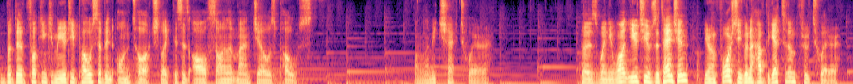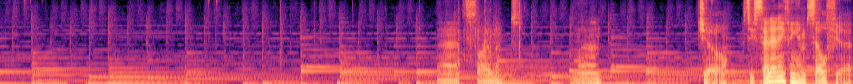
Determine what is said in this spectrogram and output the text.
But the fucking community posts have been untouched. Like, this is all Silent Man Joe's posts. Well, let me check Twitter. Because when you want YouTube's attention, you're unfortunately going to have to get to them through Twitter. That's silent. Man. Joe. Has he said anything himself yet?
